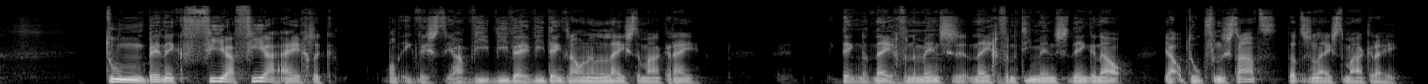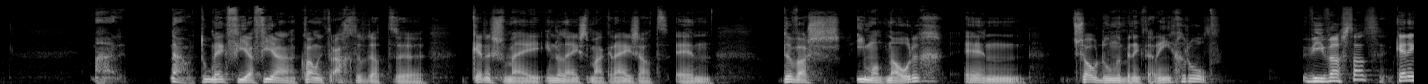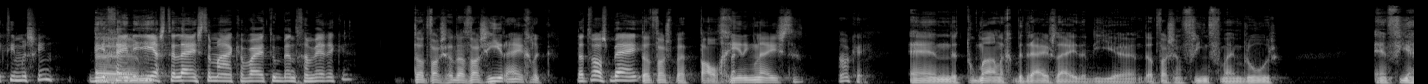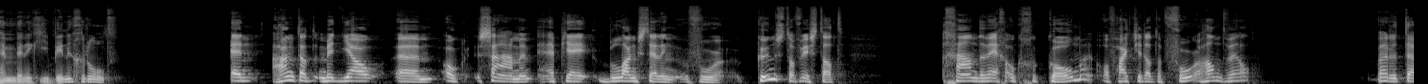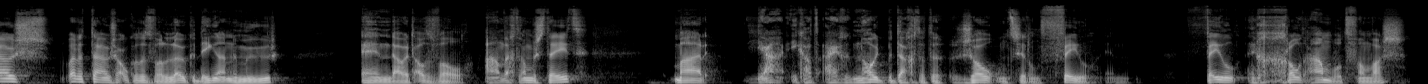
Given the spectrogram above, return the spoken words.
toen ben ik via via eigenlijk... Want ik wist, ja, wie, wie, wie denkt nou aan een lijstenmakerij? Ik denk dat negen van de mensen, negen van de tien mensen denken... nou, ja, op de hoek van de straat. Dat is een lijstenmakerij. Maar nou, toen ben ik via via kwam ik erachter dat uh, kennis van mij in de lijstenmakerij zat. En er was iemand nodig. En zodoende ben ik daarin gerold. Wie was dat? Ken ik die misschien? Diegene Um, eerste lijstenmaker waar je toen bent gaan werken? Dat was, dat was hier eigenlijk. Dat was bij... Dat was bij Paul Geringleester. Oké. En de toenmalige bedrijfsleider, die, uh, dat was een vriend van mijn broer. En via hem ben ik hier binnengerold. En hangt dat met jou um, ook samen? Heb jij belangstelling voor kunst? Of is dat gaandeweg ook gekomen? Of had je dat op voorhand wel? We thuis, hadden thuis ook altijd wel leuke dingen aan de muur. En daar werd altijd wel aandacht aan besteed. Maar ja, ik had eigenlijk nooit bedacht dat er zo ontzettend veel en veel en groot aanbod van was.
